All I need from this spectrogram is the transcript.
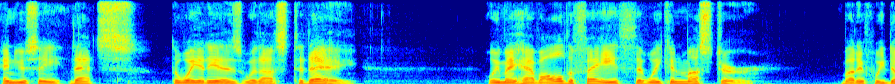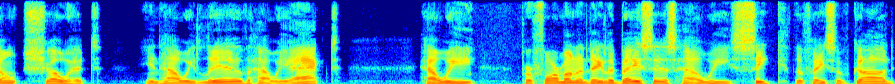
And you see, that's the way it is with us today. We may have all the faith that we can muster, but if we don't show it in how we live, how we act, how we perform on a daily basis, how we seek the face of God,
